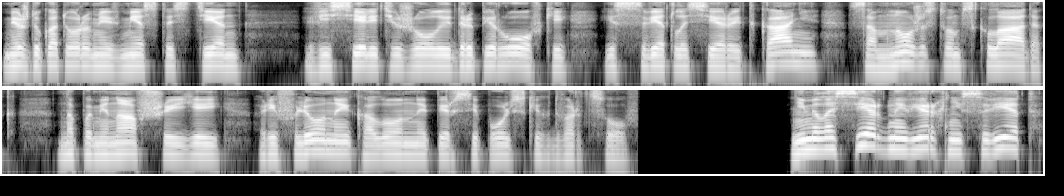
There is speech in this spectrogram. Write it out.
между которыми вместо стен висели тяжелые драпировки из светло-серой ткани со множеством складок, напоминавшие ей рифленые колонны персипольских дворцов. Немилосердный верхний свет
